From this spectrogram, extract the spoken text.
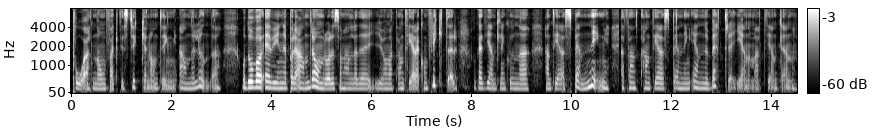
på att någon faktiskt tycker någonting annorlunda. Och då var, är vi inne på det andra området som handlade ju om att hantera konflikter och att egentligen kunna hantera spänning. Att han, hantera spänning ännu bättre genom att egentligen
